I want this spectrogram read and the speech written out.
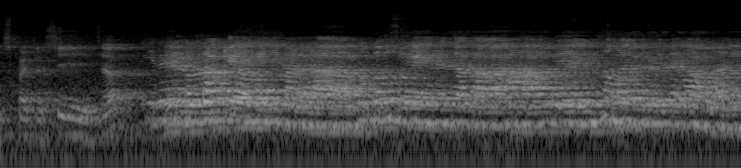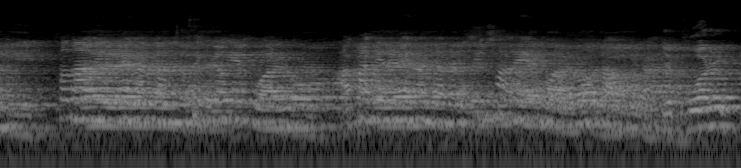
28절 시작. 이를 놀랍게 여기지 말라 문도 속에 있는 자가 다 그의 음성을 들을 때가 오나니 선한 일을 행한 자는 생명의 부활로 악한 일을 행한 자는 심판의 부활로 나오리라 예, 부활을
